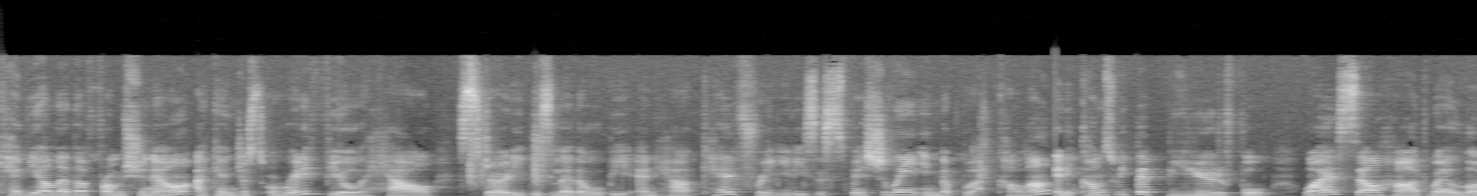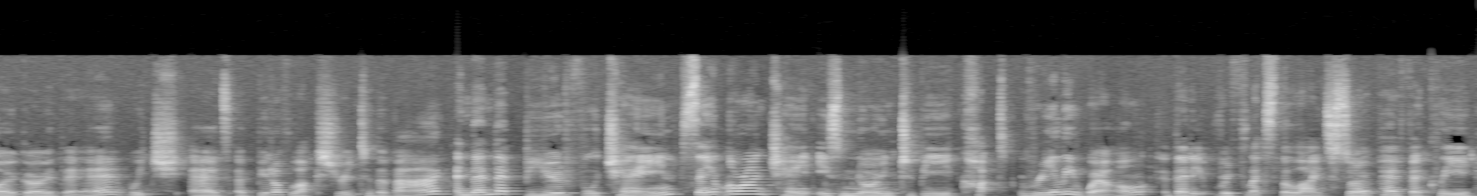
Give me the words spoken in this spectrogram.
caviar leather from Chanel. I can just already feel how sturdy this leather will be and how carefree it is, especially in the black color. And it comes with that beautiful YSL hardware logo there, which adds a bit of luxury to the bag. And then that beautiful chain. Saint Laurent chain is known to be cut really well, that it reflects the light so perfectly,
